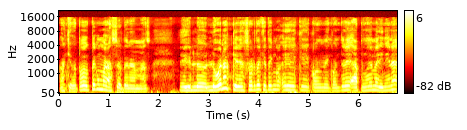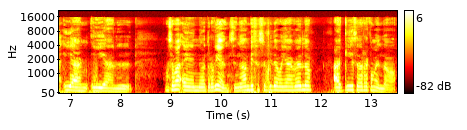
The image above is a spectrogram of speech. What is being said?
Ah, chico, todo, tengo mala suerte nada más. Eh, lo, lo, bueno que la suerte que tengo es que cuando me encontré a Pingo de Marinera y, a, y al... ¿Cómo se llama? En nuestro bien. Si no han visto ese video, vayan a verlo. Aquí se los recomiendo.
